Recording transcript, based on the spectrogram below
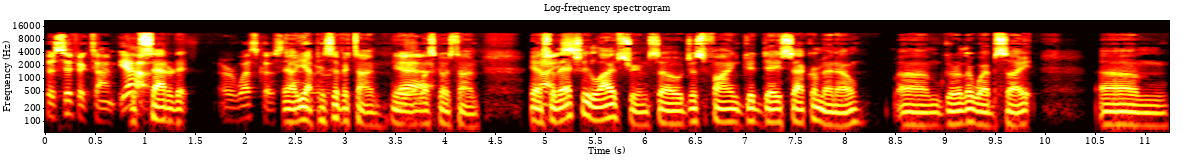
Pacific time. Yeah. It's Saturday. or West Coast Uh, yeah, whatever. Pacific time. Yeah, Yeah. West Coast time. Yeah, so they actually live stream. So just find Good Day Sacramento. Um, go to their website, um,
